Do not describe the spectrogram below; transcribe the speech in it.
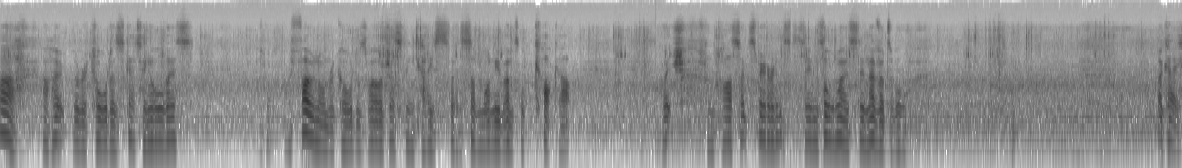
Ah, I hope the recorder's getting all this. I've got my phone on record as well, just in case there's some monumental cock up, which, from past experience, seems almost inevitable. Okay,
